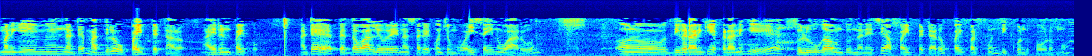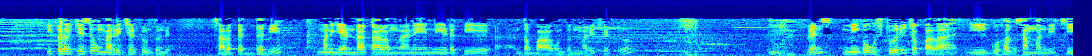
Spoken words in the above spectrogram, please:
మనకి ఏమిందంటే మధ్యలో పైప్ పెట్టినారు. Iron pipe. అంటే పెద్దవాళ్ళు ఎవరైనా సరే కొంచెం వయసు అయిన వారు దిగడానికి ఎక్కడానికి సులువుగా ఉంటుందనేసి ఆ పైప్ పెట్టారు. పైప్ పట్టుకొని దిక్కుండిపోవడము. ఇక్కడ వచ్చేసి ఒక మర్రి చెట్టు ఉంటుంది. చాలా పెద్దది. మనకి ఎండాకాలం కానీ నీడకి అంత బాగుంటుంది మరి చెట్టు. ఫ్రెండ్స్ మీకు ఒక స్టోరీ చెప్పాలా? ఈ గుహకు సంబంధించి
